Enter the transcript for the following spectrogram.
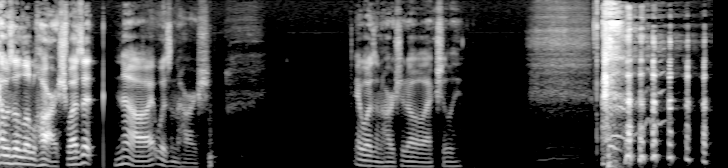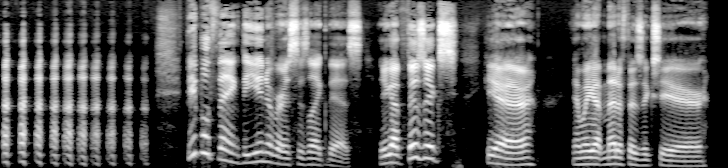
That was a little harsh, was it? No, it wasn't harsh. It wasn't harsh at all, actually. People think the universe is like this. You got physics here, and we got metaphysics here.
